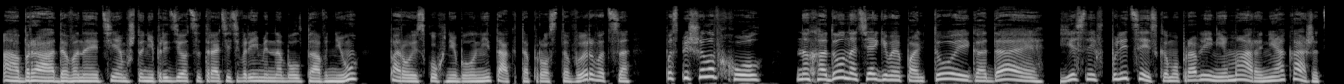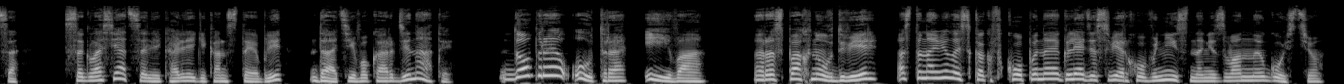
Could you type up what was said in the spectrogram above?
Обрадованная тем, что не придется тратить время на болтовню, порой из кухни было не так-то просто вырваться, поспешила в холл, на ходу натягивая пальто и гадая, если в полицейском управлении Мара не окажется, согласятся ли коллеги-констебли дать его координаты. «Доброе утро, Ива!» Распахнув дверь, остановилась как вкопанная, глядя сверху вниз на незваную гостью.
